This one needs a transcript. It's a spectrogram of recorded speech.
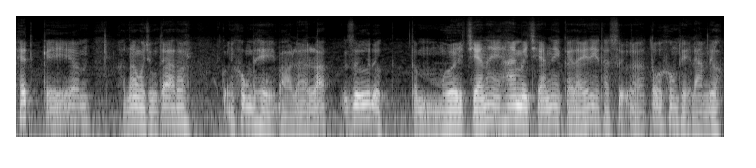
hết cái ờ, khả năng của chúng ta thôi. Cũng không thể bảo là lắc giữ được tầm 10 chén hay 20 chén thì cái đấy thì thật sự là tôi không thể làm được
